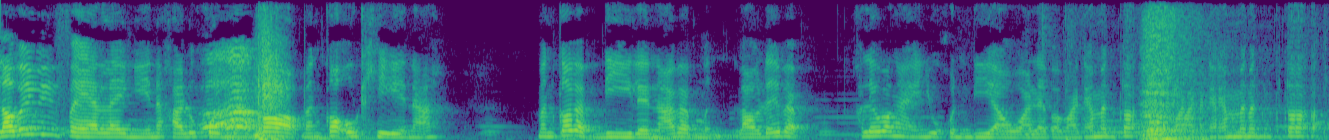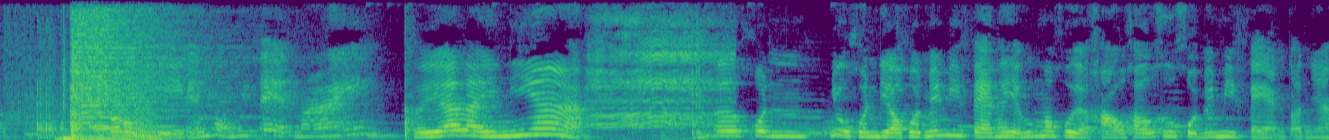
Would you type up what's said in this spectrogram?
เราไม่มีแฟนอะไรอย่างงี้นะคะ ทุกคนเออ มันก็มันก็โอเคนะ มันก็แบบดีเลยนะ แบบเหมือนเราได้แบบเขาเรียกว่าไงอยู่คนเดียวอะไรประมาณเนี้ยมันก็ประมาณเนี้ยมันมันก็มันก็โอเคไงเห็นของพิเศษไหมเฮ้ยอะไรเนี่ยเออคนอยู่คนเดียวคนไม่มีแฟนเธออย่าเพิ่งมาคุยกับเขาเขาคือคนไม่มีแฟนตอนเนี้ย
